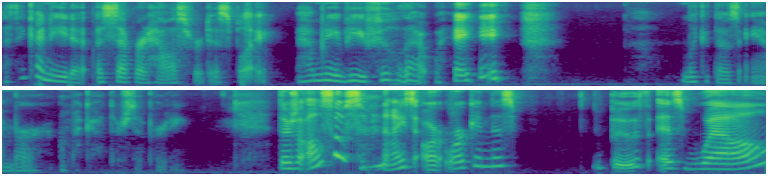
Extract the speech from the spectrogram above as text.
I think I need a, a separate house for display. How many of you feel that way? Look at those amber. Oh my God, they're so pretty. There's also some nice artwork in this booth as well.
